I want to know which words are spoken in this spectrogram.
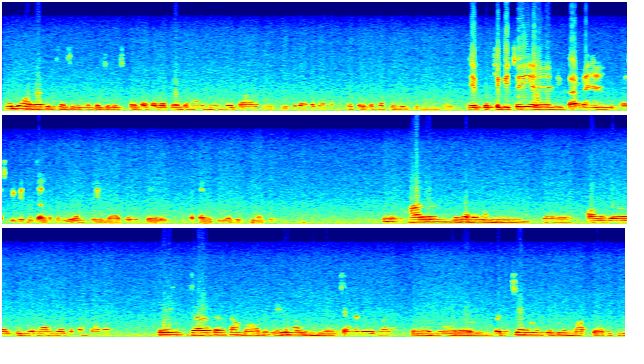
ਉਹਨੂੰ ਆਗਾ ਪਿੱਛੇ ਸੀ ਕਿ ਕੁਝ ਕੁਝ ਤੋਂ ਪਤਾ ਲੱਗਿਆ ਬਿਹਾਰ ਹੋਣ ਦੇ ਬਾਵਜੂਦ ਵੀ ਜਿਹੜਾ ਵਜ੍ਹਾ ਨਾਲ ਕੋਈ ਪਤਾ ਨਹੀਂ ਦਿੱਤੀ ਇਹ ਪੁੱਛ ਗਿੱਛ ਹੀ ਇਹ ਅਸੀਂ ਕਰ ਰਹੇ ਹਾਂ ਇਨਵੈਸਟੀਗੇਸ਼ਨ ਚੱਲ ਰਹੀ ਹੈ ਇਸ ਬਾਅਦ ਦੇ ਵਿੱਚ ਪਤਾ ਲੱਗੂਗਾ ਕਿ ਕਿੰਨਾ ਕੁ ਤੇ ਹਰ ਜਿਹੜਾ ਹੈਗਾ ਹੁਣ ਆਉਗਾ ਸੀਜ਼ਨ ਆਉਗਾ ਪਤੰਗਾ ਦਾ ਤੇ ਜ਼ਿਆਦਾਤਰ ਤਾਂ ਮੌਤ ਇਹਦੇ ਨਾਲ ਹੁੰਦੀ ਹੈ ਚੈਨਲ ਡੋਰ ਨਾਲ ਤੇ ਹੋਰ ਬੱਚਿਆਂ ਨੂੰ ਕਿਸੇ ਮਾਪਿਆਂ ਨੂੰ ਕੀ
